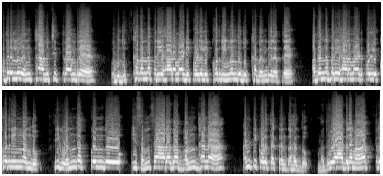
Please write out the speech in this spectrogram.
ಅದರಲ್ಲೂ ಎಂಥ ವಿಚಿತ್ರ ಅಂದ್ರೆ ಒಂದು ದುಃಖವನ್ನ ಪರಿಹಾರ ಮಾಡಿಕೊಳ್ಳಲಿಕ್ಕೆ ಹೋದ್ರೆ ಇನ್ನೊಂದು ದುಃಖ ಬಂದಿರತ್ತೆ. ಅದನ್ನ ಪರಿಹಾರ ಮಾಡಿಕೊಳ್ಳಿಕ್ಕೆ ಹೋದ್ರೆ ಇನ್ನೊಂದು. ಈಗ ಒಂದಕ್ಕೊಂದು ಈ ಸಂಸಾರದ ಬಂಧನ ಅಂಟಿಕೊಳ್ತಕ್ಕಂತಹದ್ದು. ಮದುವೆ ಆದ್ರೆ ಮಾತ್ರ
